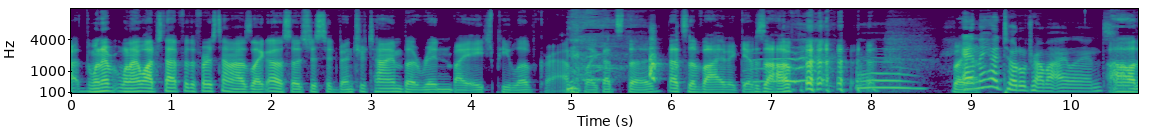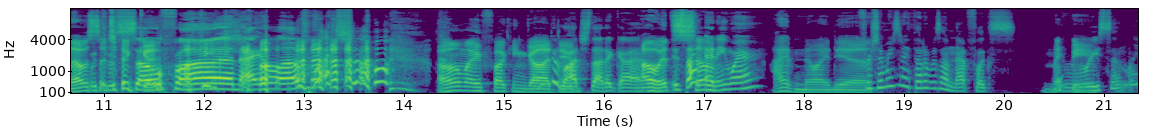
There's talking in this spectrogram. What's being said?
Uh, Whenever when I watched that for the first time, I was like, "Oh, so it's just Adventure Time, but written by H.P. Lovecraft." Like that's the that's the vibe it gives off. but And yeah. they had Total Drama Island, oh, that was which was so fun. I love that show. Oh my fucking god, dude! watch that again. Oh, it's is that so- anywhere? I have no idea. For some reason, I thought it was on Netflix Maybe recently.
